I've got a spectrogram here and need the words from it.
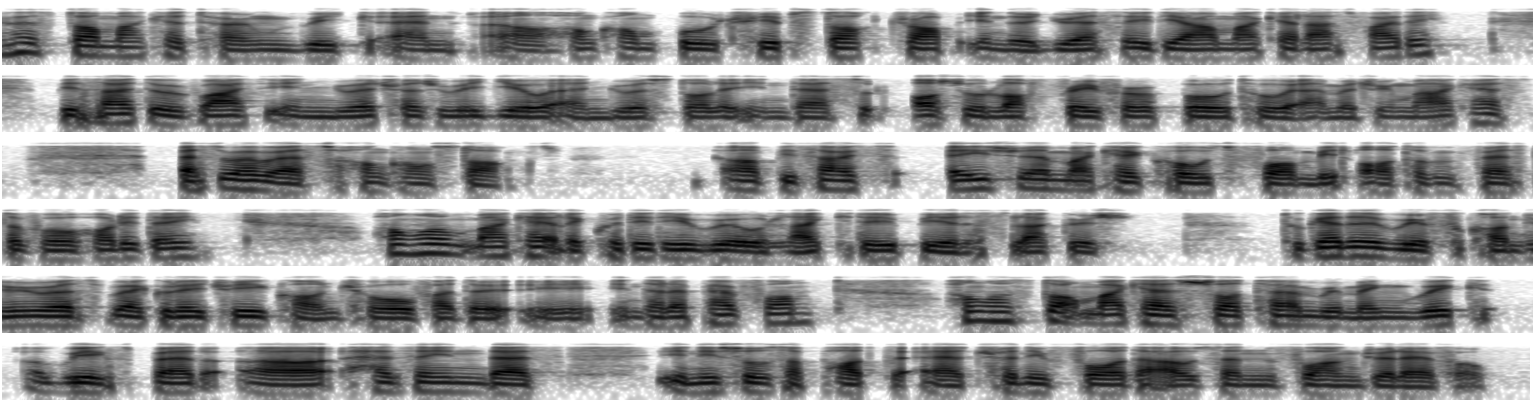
U.S. stock market turned weak and uh, Hong Kong blue chip stock dropped in the U.S. ADR market last Friday. Besides the rise in U.S. Treasury yield and U.S. dollar index also looked favorable to emerging markets, as well as Hong Kong stocks. Uh, besides, Asian market closed for Mid-Autumn Festival holiday. Hong Kong market liquidity will likely be sluggish. Together with continuous regulatory control for the eh, internet platform, Hong Kong stock market short-term remain weak. We expect Hang Seng Index initial support at 24,400 level.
